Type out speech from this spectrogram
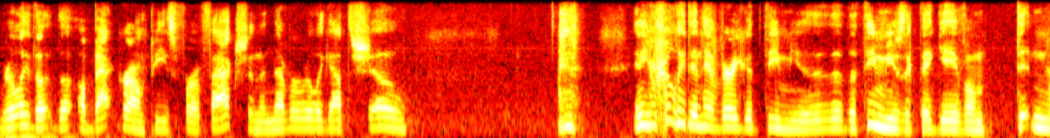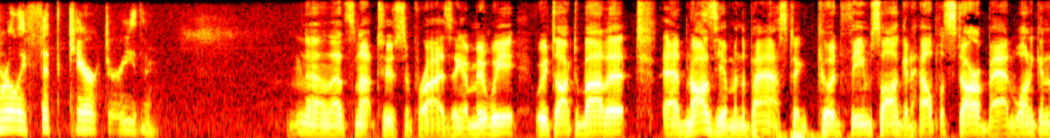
really the, the a background piece for a faction and never really got the show. and he really didn't have very good theme music. The, the theme music they gave him didn't really fit the character either. no, that's not too surprising. I mean, we we talked about it ad nauseum in the past. A good theme song can help a star. A bad one can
